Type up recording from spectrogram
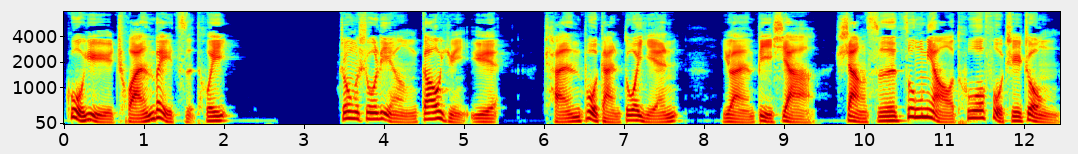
故欲传位子推。中书令高允曰：“臣不敢多言，愿陛下上思宗庙托付之重，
